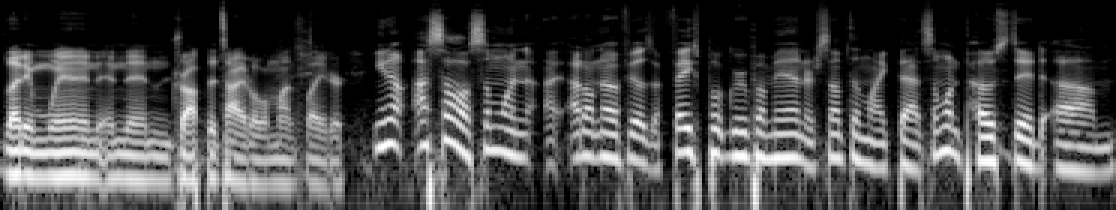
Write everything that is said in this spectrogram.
let him win and then drop the title a month later. You know, I saw someone. I, I don't know if it was a Facebook group I'm in or something like that. Someone posted um,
